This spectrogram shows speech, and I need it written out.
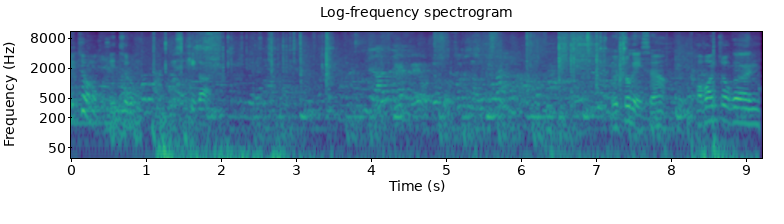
밑으로 먹고 싶어요. 니트로 위스키가 이쪽에 있어요. 법원 쪽은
